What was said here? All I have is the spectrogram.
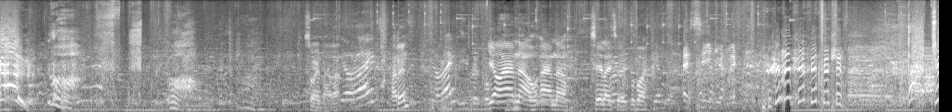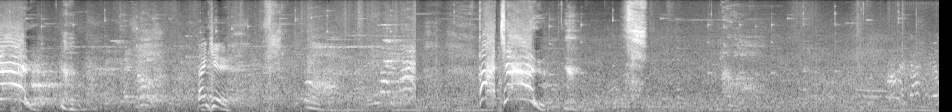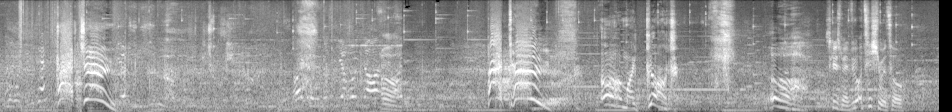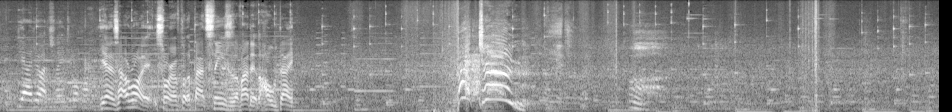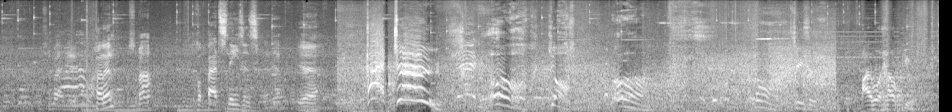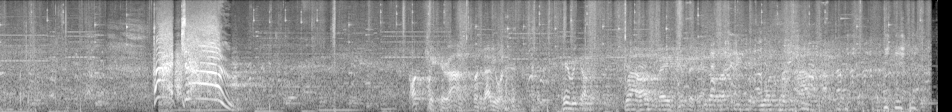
Oh. Oh. Sorry about that. You alright? Pardon? You alright? Yeah, I am now. I am now. See you later. Bye bye. See you later. Thank you. Achoo! Achoo! Oh my god! Oh, excuse me, have you got a tissue at all? Yeah, I do actually. Do you want one? Yeah, is that alright? Sorry, I've got the bad sneezes. I've had it the whole day. Achoo! Pardon? What's the matter? I've got bad sneezes. Yeah. Achoo! Oh my god! Oh. Oh, Jesus. I will help you. Achoo! I'll kick your ass in front of everyone. Here we go. Wow, that was amazing,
